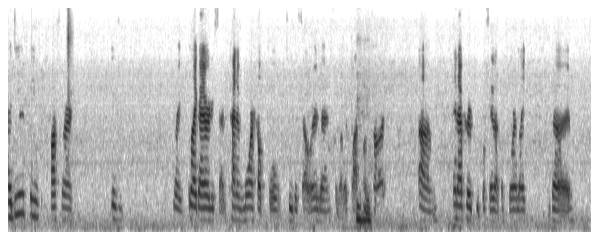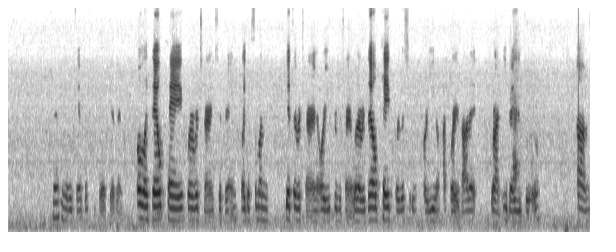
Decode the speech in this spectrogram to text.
I do think Poshmark is like like I already said, kind of more helpful to the seller than some other platforms mm-hmm. are. Um, and I've heard people say that before, like the I'm trying to think of examples people have given oh, like they'll pay for return shipping. Like if someone gets a return or you prove return or whatever, they'll pay for the shipping for you. You don't have to worry about it. We're on eBay you do. Um,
